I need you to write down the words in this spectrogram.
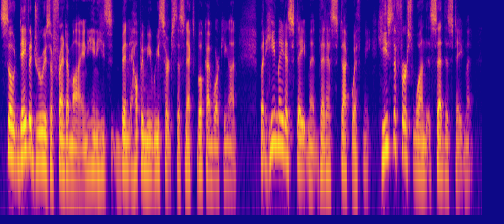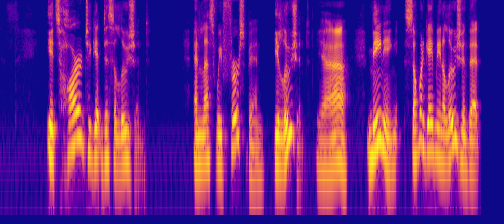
So David Drew is a friend of mine, and he's been helping me research this next book I'm working on. But he made a statement that has stuck with me. He's the first one that said this statement. It's hard to get disillusioned unless we've first been illusioned yeah. meaning someone gave me an illusion that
